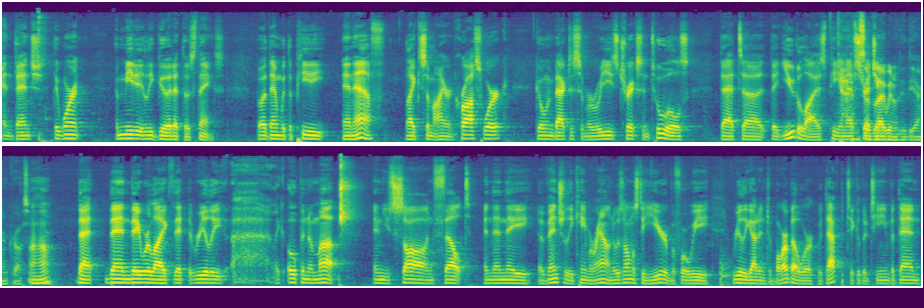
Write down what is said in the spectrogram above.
and bench. They weren't immediately good at those things, but then with the PNF, like some iron cross work, going back to some Ruiz tricks and tools that uh, that utilized PNF I'm so glad we don't do the iron cross. uh huh. That then they were like that really uh, like opened them up, and you saw and felt, and then they eventually came around. It was almost a year before we really got into barbell work with that particular team, but then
